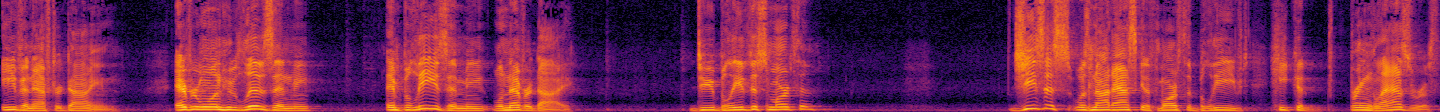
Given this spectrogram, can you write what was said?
even after dying. Everyone who lives in me and believes in me will never die. Do you believe this, Martha? Jesus was not asking if Martha believed he could bring Lazarus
